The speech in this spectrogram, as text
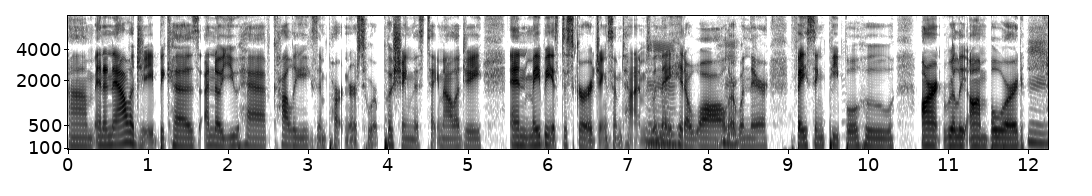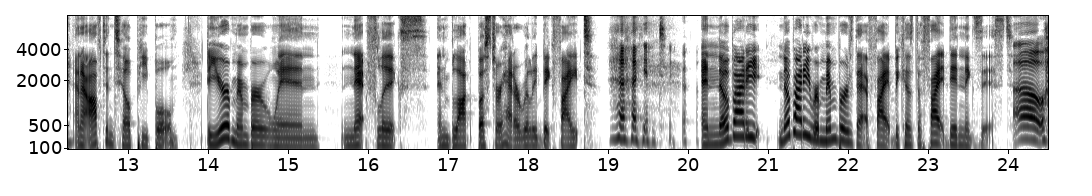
um, an analogy because I know you have colleagues and partners who are pushing this technology, and maybe it's discouraging sometimes mm. when they mm-hmm. hit a wall mm. or when they're facing people who aren't really on board. Mm. And I often tell people, do you remember when Netflix and Blockbuster had a really big fight? yeah, and nobody nobody remembers that fight because the fight didn't exist. Oh.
